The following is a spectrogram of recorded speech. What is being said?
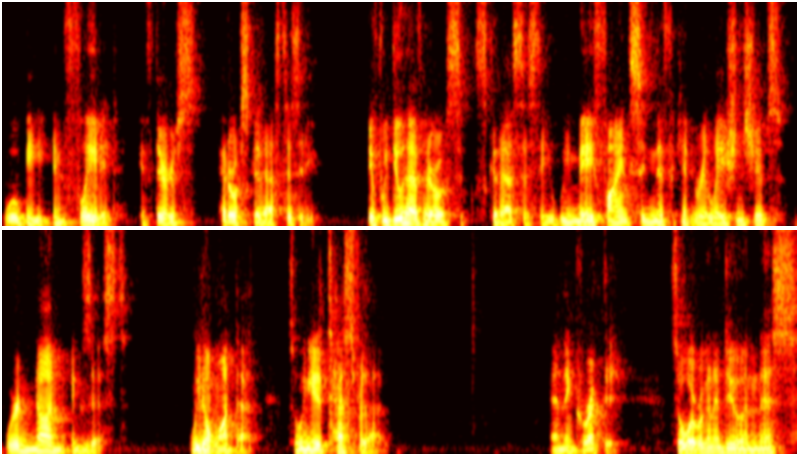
will be inflated if there's heteroskedasticity. If we do have heteroskedasticity, we may find significant relationships where none exist. We don't want that. So we need to test for that and then correct it. So what we're going to do in this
